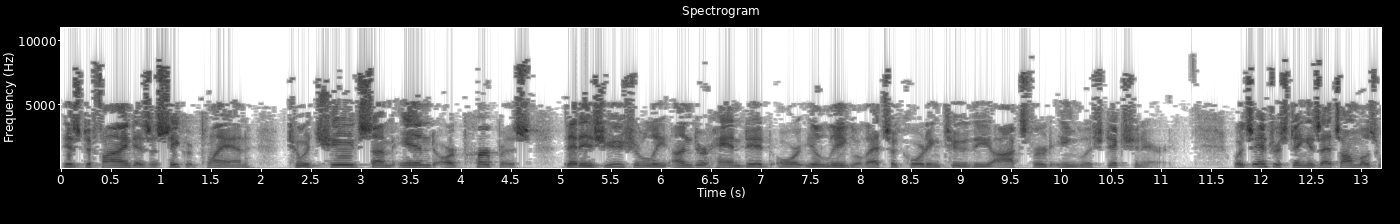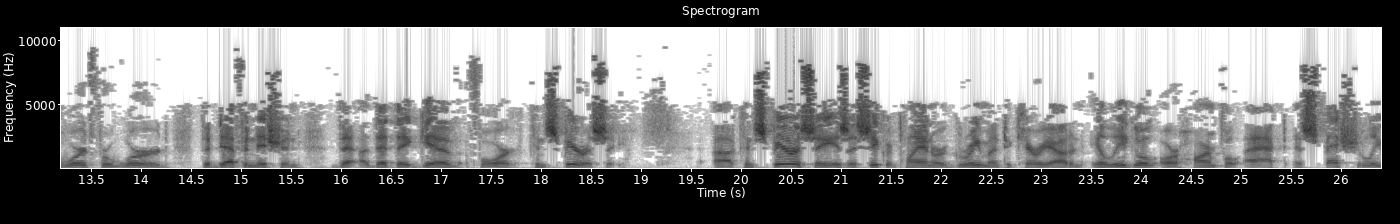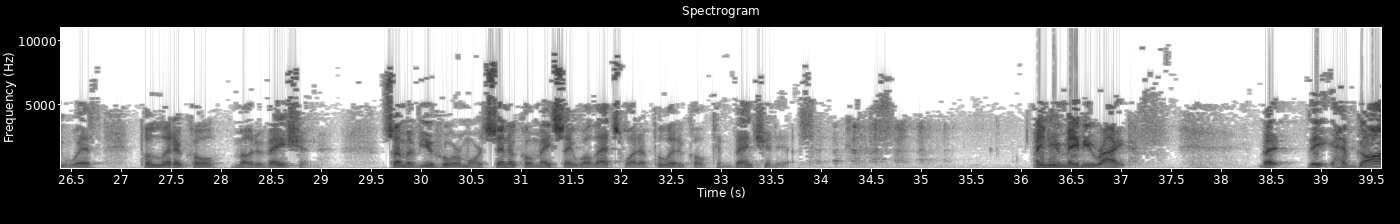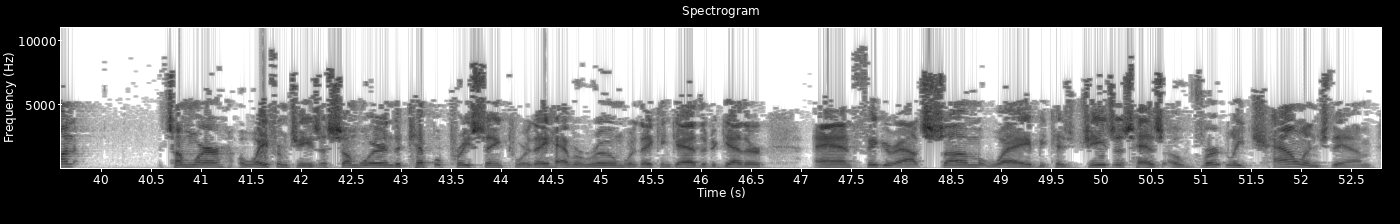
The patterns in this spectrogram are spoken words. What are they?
is defined as a secret plan to achieve some end or purpose that is usually underhanded or illegal. That's according to the Oxford English Dictionary. What's interesting is that's almost word for word the definition that, that they give for conspiracy. Uh, conspiracy is a secret plan or agreement to carry out an illegal or harmful act, especially with political motivation. Some of you who are more cynical may say, well, that's what a political convention is. and you may be right. But they have gone somewhere away from Jesus, somewhere in the temple precinct where they have a room where they can gather together and figure out some way because Jesus has overtly challenged them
